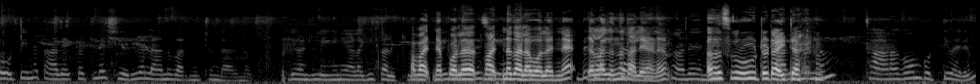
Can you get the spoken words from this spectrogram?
തോട്ടിന്റെ തലക്കെട്ടിൽ ശരിയല്ല എന്ന് പറഞ്ഞിട്ടുണ്ടായിരുന്നു. ഇത് കണ്ടില്ല ഇങ്ങനെ ഇളകി കളിക്കും വറ്റനെ പോലെ വറ്റ തല പോലെ തന്നെ ഇളകുന്ന തലയാണ്. അത് സ്ക്രൂ ഇട്ട് ടൈറ്റ് ആക്കണം. ചാണകവും പൊട്ടി വരും.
